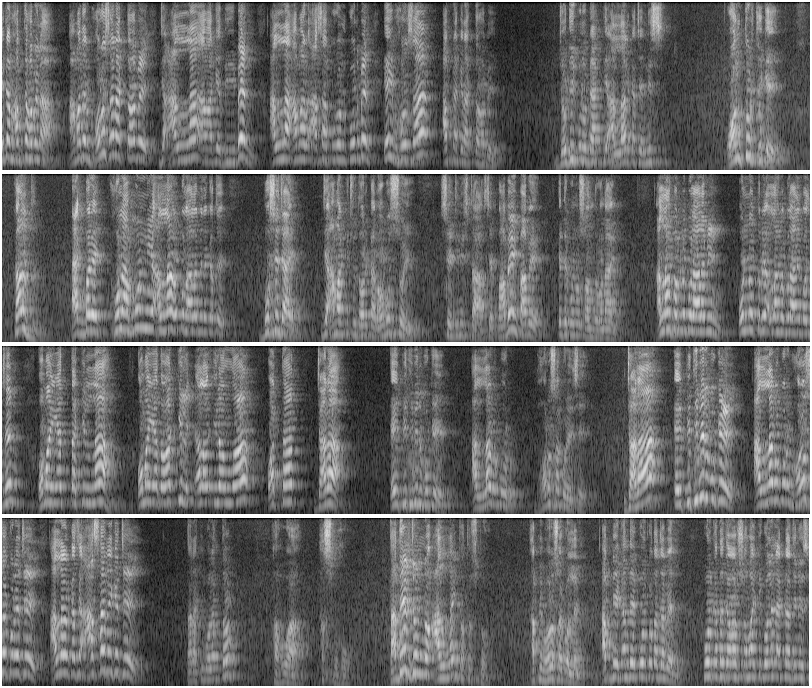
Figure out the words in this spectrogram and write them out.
এটা ভাবতে হবে না। আমাদের ভরসা রাখতে হবে যে আল্লাহ আমাকে দিবেন, আল্লাহ আমার আশা পূরণ করবেন, এই ভরসা আপনাকে রাখতে হবে। যদি কোনো ব্যক্তি আল্লাহর কাছে নিস, অন্তর থেকে কাল্ব একবারে খোলা মন নিয়ে আল্লাহ আলমিনের কাছে বসে যায় যে আমার কিছু দরকার অবশ্যই সেই জিনিসটা সে পাবেই পাবে, এতে কোনো সন্দেহ নাই। আল্লাহ ফকরবুল আলমিন অন্যত্র আল্লাহ রবুল আলম বলছেন ওমাইয়াত্তাকিল্লাহ ওমাইয়াত ওয়াক্কিল ইলাল্লাহ। অর্থাৎ যারা এই পৃথিবীর বুকে আল্লাহর উপর ভরসা করেছে, যারা এই পৃথিবীর বুকে আল্লাহর উপর ভরসা করেছে, আল্লাহর কাছে আশা রেখেছে তারা কি বলেন তো? ফাহুয়া হাসমুহ। তাদের জন্য আল্লাহ যথেষ্ট। আপনি ভরসা করলেন। আপনি এখান থেকে কলকাতা যাবেন। কলকাতা যাওয়ার সময় কি করলেন? একটা জিনিস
